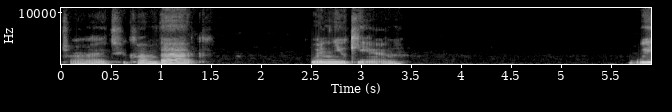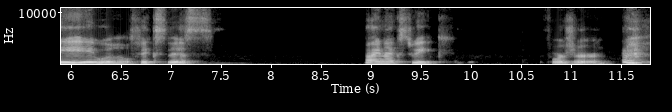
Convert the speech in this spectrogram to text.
try to come back when you can. We will fix this by next week for sure.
